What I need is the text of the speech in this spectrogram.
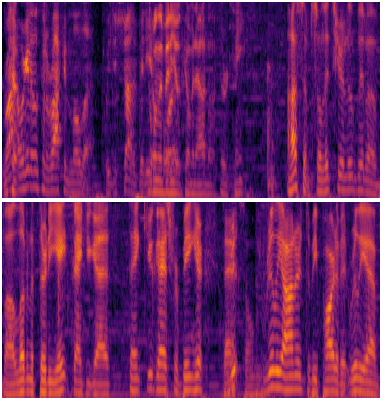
Rock, we're gonna listen to Rock and Lola. We just shot a video. So when the for it. video's coming out on the 13th. Awesome. So let's hear a little bit of uh, Love and a 38. Thank you guys. Thank you guys for being here. Thanks, homie. Really honored to be part of it. Really am.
